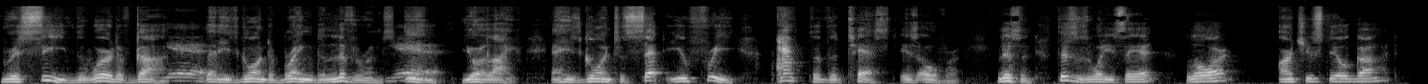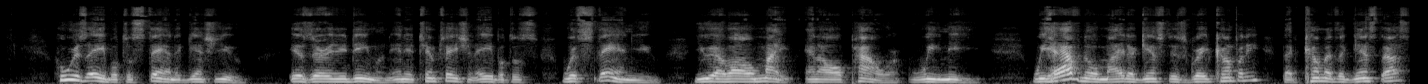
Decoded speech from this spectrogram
Receive the word of God Yes. that he's going to bring deliverance in your life. And he's going to set you free after the test is over. Listen, this is what he said Lord, aren't you still God? Who is able to stand against you? Is there any demon, any temptation able to withstand you? You have all might and all power we need. We have no might against this great company that cometh against us,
